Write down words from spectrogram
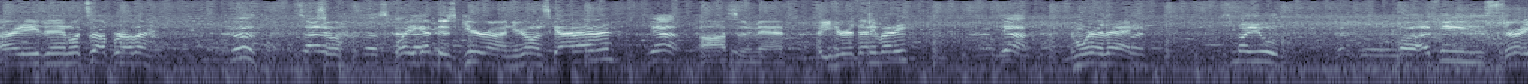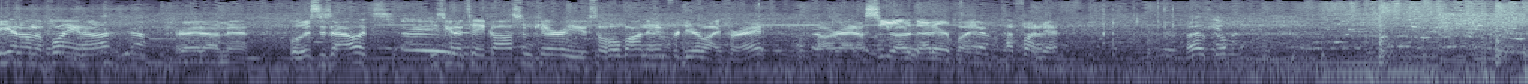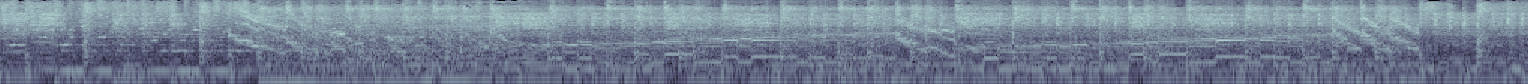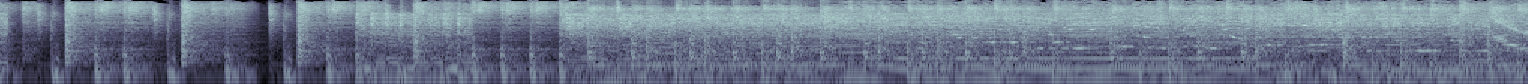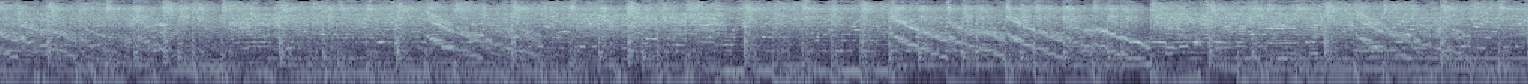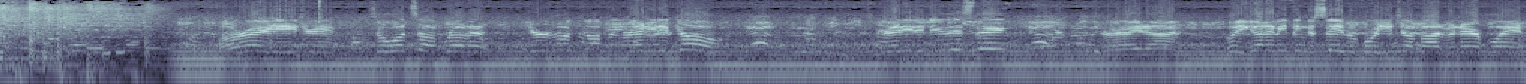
Adrian. What's up, brother? Good. Excited. So, uh, well, you got this gear on. You're going skydiving? Yeah, Awesome, man. Are you here with anybody? yeah. And where are they? It's my youth. Well, I think he's. They're already getting on the plane, huh? Yeah. Right on, man. Well, this is Alex. He's gonna take awesome care of you, so hold on to him for dear life, all right? All right, I'll see you out at that airplane. Yeah. Have fun, man. Let's go, All right, Adrian. So what's up, brother? You're hooked up and ready to go. Yeah. Ready to do this thing? Yeah. Right on. Well, you got anything to say before you jump out of an airplane?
